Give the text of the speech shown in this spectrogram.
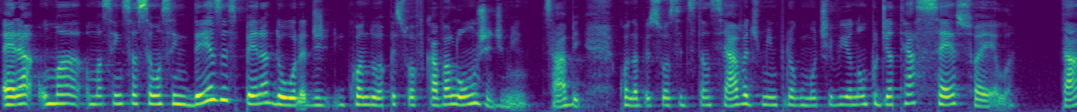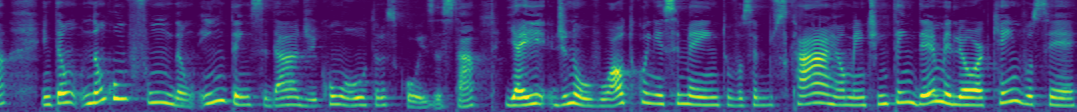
era uma, uma sensação assim desesperadora de quando a pessoa ficava longe de mim, sabe? Quando a pessoa se distanciava de mim por algum motivo e eu não podia ter acesso a ela tá? Então, não confundam intensidade com outras coisas, tá? E aí, de novo, o autoconhecimento, você buscar realmente entender melhor quem você é,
